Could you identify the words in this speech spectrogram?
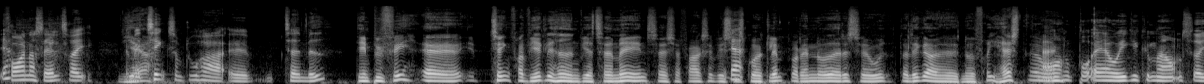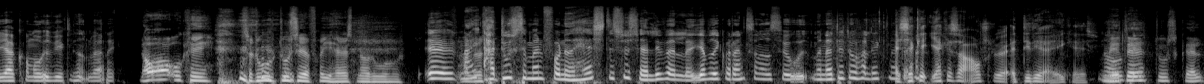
ja. Ja. foran os alle tre, ja. Ja. med ting, som du har øh, taget med. Det er en buffet af ting fra virkeligheden, vi har taget med ind, Sasha Faxe, hvis ja. Ja. I skulle have glemt, hvordan noget af det ser ud. Der ligger øh, noget fri hast Ja, derovre. nu bor jeg jo ikke i København, så jeg kommer ud i virkeligheden hver dag. Nå, okay. Så du, du ser fri hast, når du... Øh, nej, har du simpelthen fundet hash? Det synes jeg alligevel... øh, Jeg ved ikke, hvordan sådan noget ser ud, men er det, du har liggende Altså, jeg kan, jeg kan så afsløre, at det der er ikke hash. Nå, okay. det, du skal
